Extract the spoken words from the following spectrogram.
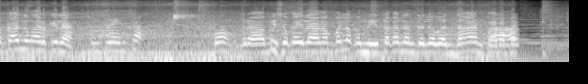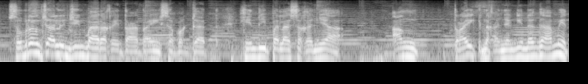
Magkano ang arkila? 50. Bah, grabe. So, kailangan pala kumita ka ng dalawang daan para... Oo. pa- Sobrang challenging para kay tatay sapagkat hindi pala sa kanya ang trike na kanyang ginagamit.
